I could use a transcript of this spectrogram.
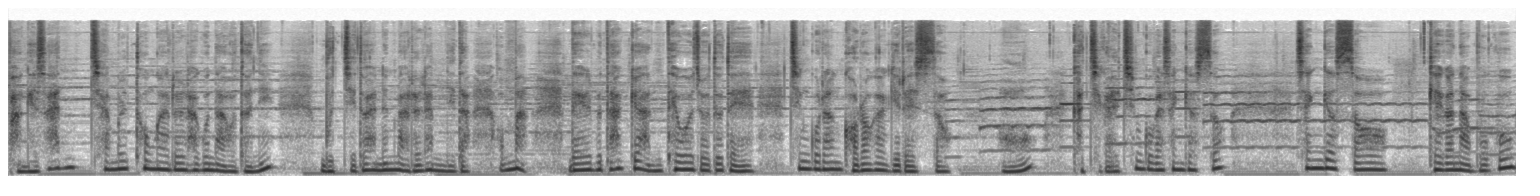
방에서 한참을 통화를 하고 나오더니 묻지도 않은 말을 합니다. 엄마, 내일부터 학교 안 태워줘도 돼. 친구랑 걸어가기로 했어. 어? 같이 갈 친구가 생겼어? 생겼어. 걔가 나보고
